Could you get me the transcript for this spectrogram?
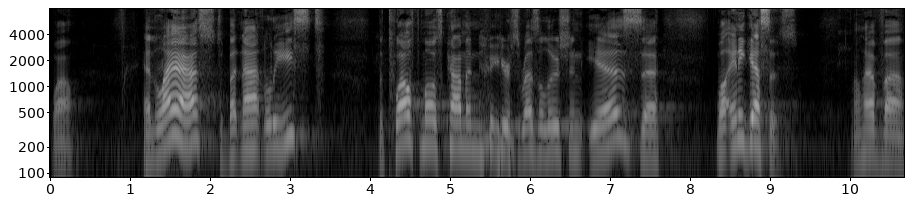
Wow. And last but not least, the 12th most common New Year's resolution is uh, well, any guesses? I'll have, uh,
